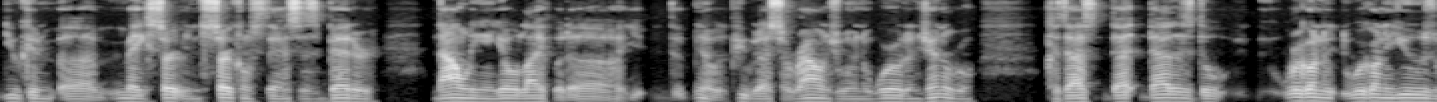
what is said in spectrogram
you can uh, make certain circumstances better, not only in your life but uh, you, you know the people that surround you in the world in general. Because that's that that is the we're gonna we're gonna use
